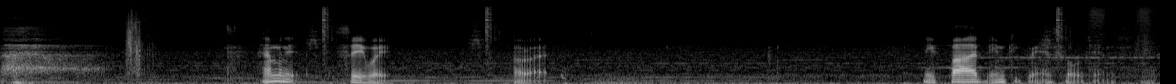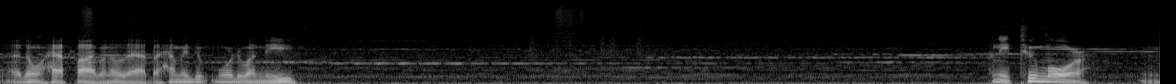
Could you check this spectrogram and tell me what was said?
How many? See, wait. All right. Need five empty grand soul gems. I don't have five, I know that, but how many do, more do I need? I need two more. Hmm.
